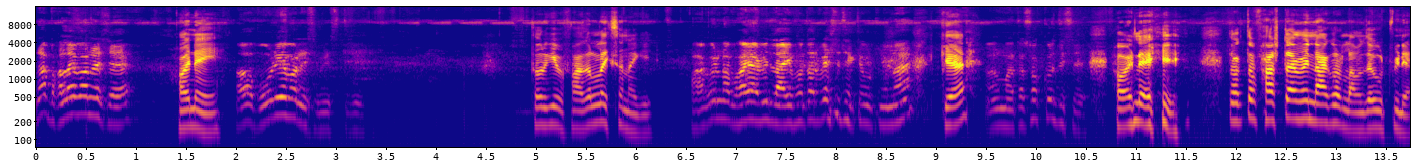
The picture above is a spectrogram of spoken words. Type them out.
না ভালোই বানাইছে। হয় নাই? হ্যাঁ বড়িয়া বানাইছে মিস্ত্রি। তোর কি পাগল লাগছে নাকি? পাগল না ভাই আমি লাইভ হতার বেশি থেকে উঠবো না। কে? আমার মাথা চক্কর দিছে। হয় নাই। তোকে তো ফার্স্ট টাইম আমি না করলাম যে উঠবি না।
